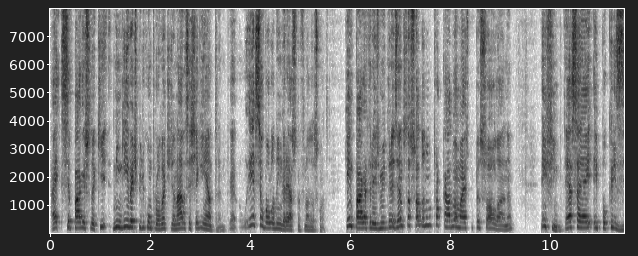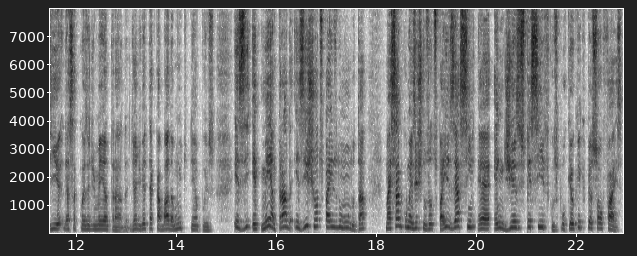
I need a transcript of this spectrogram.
Aí você paga isso daqui, ninguém vai te pedir comprovante de nada, você chega e entra. Esse é o valor do ingresso, no final das contas. Quem paga 3.300 está só dando um trocado a mais pro pessoal lá, né? Enfim, essa é a hipocrisia dessa coisa de meia entrada. Já devia ter acabado há muito tempo isso. Exi meia entrada existe em outros países do mundo, tá? Mas sabe como existe nos outros países? É assim, é, é em dias específicos, porque o que, que o pessoal faz?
